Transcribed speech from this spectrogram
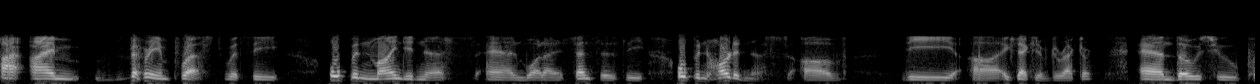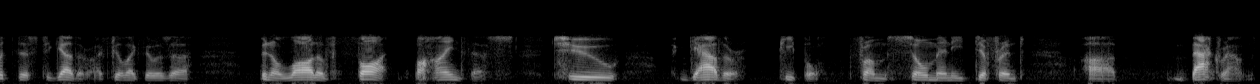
I, I'm very impressed with the open-mindedness and what I sense is the open-heartedness of the uh, executive director and those who put this together. I feel like there was a been a lot of thought behind this to gather people from so many different uh, backgrounds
